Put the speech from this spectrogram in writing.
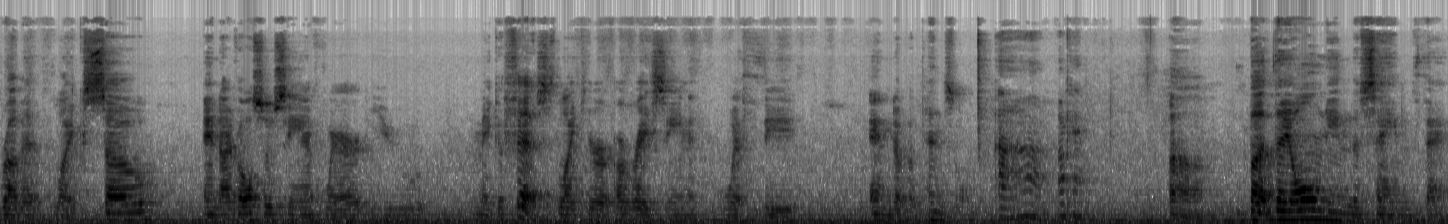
rub it like so. And I've also seen it where you make a fist, like you're erasing with the end of a pencil. Ah, okay. Um, but they all mean the same thing.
